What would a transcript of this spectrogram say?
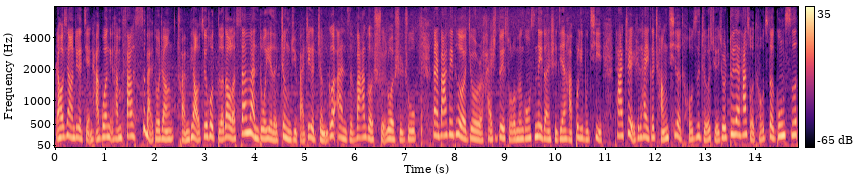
然后向这个检察官给他们发了四百多张传票，最后得到了三万多页的证据，把这个整个案子挖个水落石出。但是巴菲特就是还是对所罗门公司那段时间哈不离不弃，他这也是他一个长期的投资哲学，就是对待他所投资的公司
